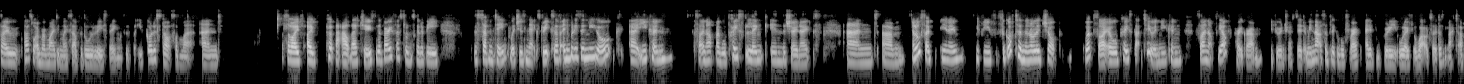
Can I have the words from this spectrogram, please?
So that's what I'm reminding myself with all of these things is that you've got to start somewhere. And so I've I've put that out there too. So the very first one is going to be the 17th, which is next week. So if anybody's in New York, uh, you can sign up. I will post the link in the show notes. And um, and also, you know, if you've forgotten the Knowledge Shop website, I will post that too, and you can sign up for the Alpha program if you're interested. I mean, that's applicable for everybody all over the world, so it doesn't matter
